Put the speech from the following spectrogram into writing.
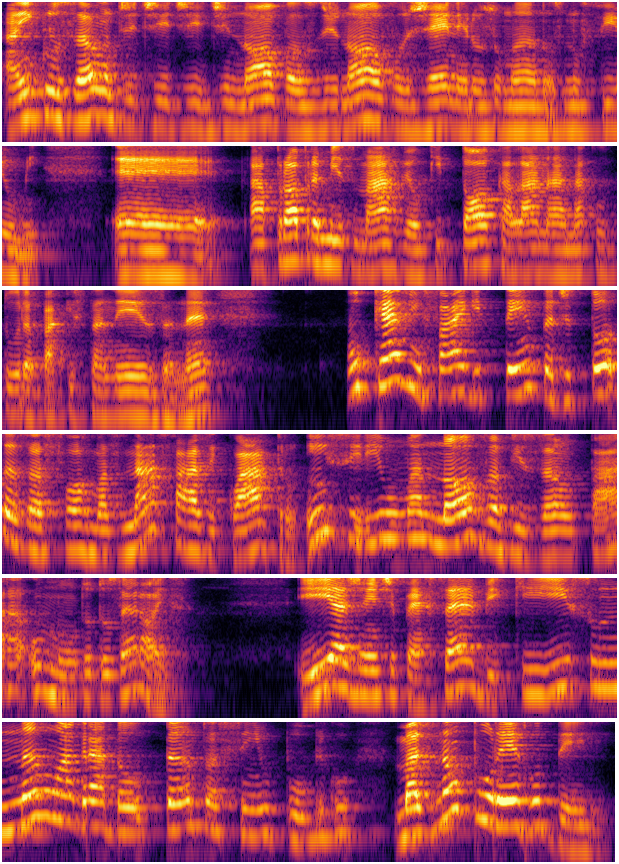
a inclusão de, de, de, de novos, de novos gêneros humanos no filme. É, a própria Miss Marvel, que toca lá na, na cultura paquistanesa, né? O Kevin Feige tenta de todas as formas, na fase 4, inserir uma nova visão para o mundo dos heróis. E a gente percebe que isso não agradou tanto assim o público, mas não por erro dele,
